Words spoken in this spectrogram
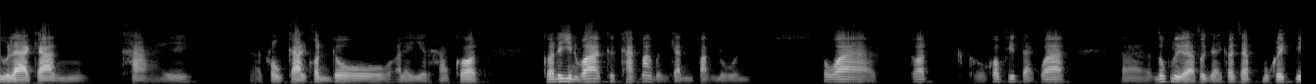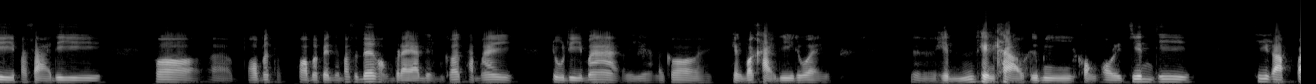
ดูแลการขายเอ่อ โครงการคอนโดอะไรเงี้ยนะครับ ก็ก็ได้ยินว่าคึกคักมากเหมือนกันฝั่งนู้น เพราะว่าก็เขาก็ฟีดแบ็กว่าอ่าลูกเรือส่วนใหญ่ก็จะบุคลิกดีภาษาดี ก็อ่าพอมันพอมาเป็น a m b a s s a d o r ของแบรนด์เนี่ยมันก็ทำให้ดูดีมากอะไรเงี้ย แล้วก็เห็นว่าขายดีด้วยเออเห็นเห็นข่าวคือมีของ Origin ที่ที่รับไป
